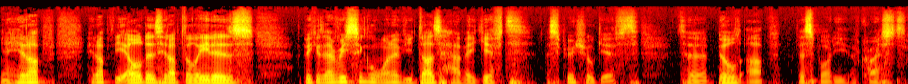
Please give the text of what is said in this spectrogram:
You know, hit up, hit up the elders, hit up the leaders, because every single one of you does have a gift, a spiritual gift, to build up this body of Christ.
